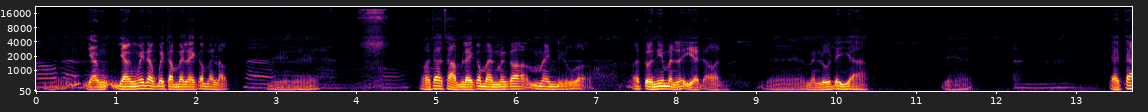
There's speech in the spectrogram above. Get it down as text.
อ๋อค่ะยังยังไม่ต้องไปทำอะไรก็มาหรอก ค่ะเอออ๋อเพราะถ้าทำอะไรก็มันมันก็ไม่รู้อะเพราะตัวนี้มันละเอียดอ่อนนะมันรู้ได้ยากนะฮะอืมแต่ถ้า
